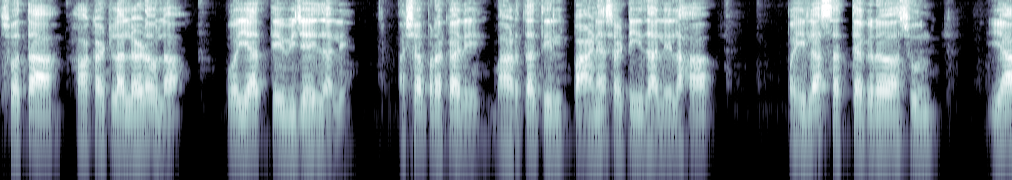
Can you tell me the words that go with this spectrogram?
स्वतः हा खटला लढवला व यात ते विजयी झाले. अशा प्रकारे भारतातील पाण्यासाठी झालेला हा पहिला सत्याग्रह असून या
